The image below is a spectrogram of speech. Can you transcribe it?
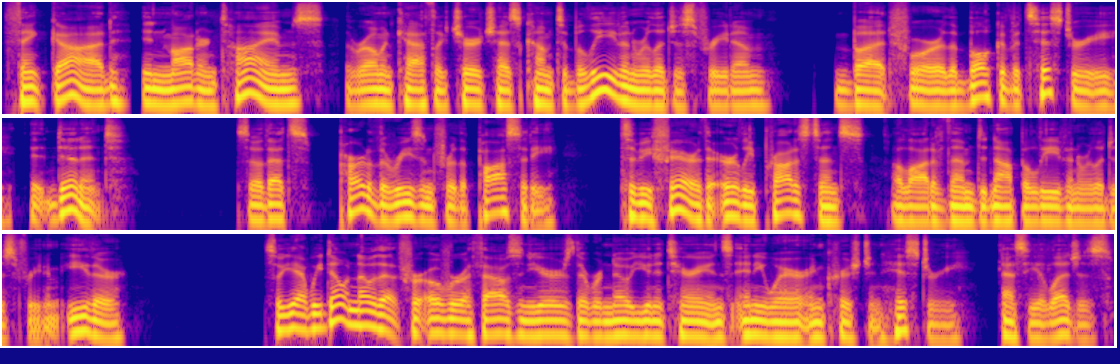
Thank God, in modern times, the Roman Catholic Church has come to believe in religious freedom, but for the bulk of its history, it didn't. So that's part of the reason for the paucity. To be fair, the early Protestants, a lot of them did not believe in religious freedom either. So, yeah, we don't know that for over a thousand years there were no Unitarians anywhere in Christian history, as he alleges.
